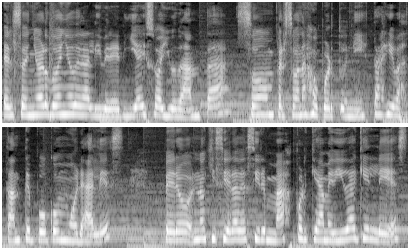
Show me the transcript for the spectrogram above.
El señor dueño de la librería y su ayudanta son personas oportunistas y bastante poco morales, pero no quisiera decir más porque a medida que lees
